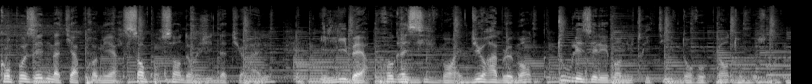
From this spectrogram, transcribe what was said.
Composé de matières premières 100% d'origine naturelle, il libère progressivement et durablement tous les éléments nutritifs dont vos plantes ont besoin.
